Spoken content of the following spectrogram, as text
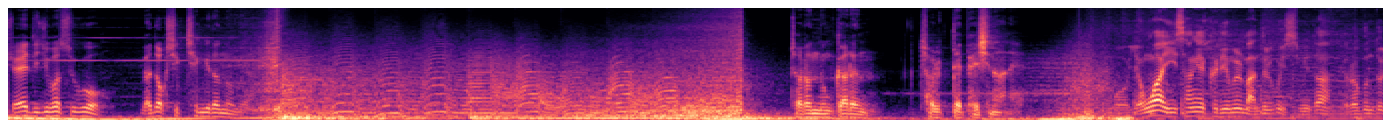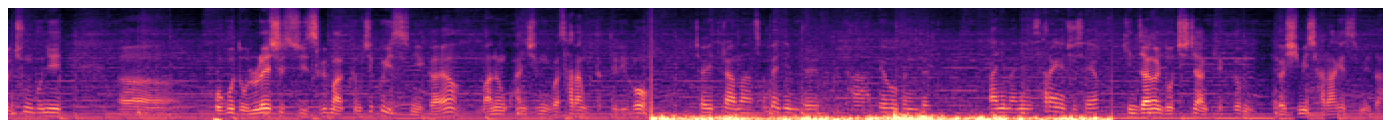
죄 뒤집어 쓰고 몇 억씩 챙기던 놈이야. 저런 눈깔은 절대 배신 안 해. 뭐 영화 이상의 그림을 만들고 있습니다. 여러분들 충분히 어, 보고 놀라실 수 있을 만큼 찍고 있으니까요. 많은 관심과 사랑 부탁드리고 저희 드라마 선배님들, 다 배우분들 많이 많이 사랑해 주세요. 긴장을 놓치지 않게끔 열심히 잘하겠습니다.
